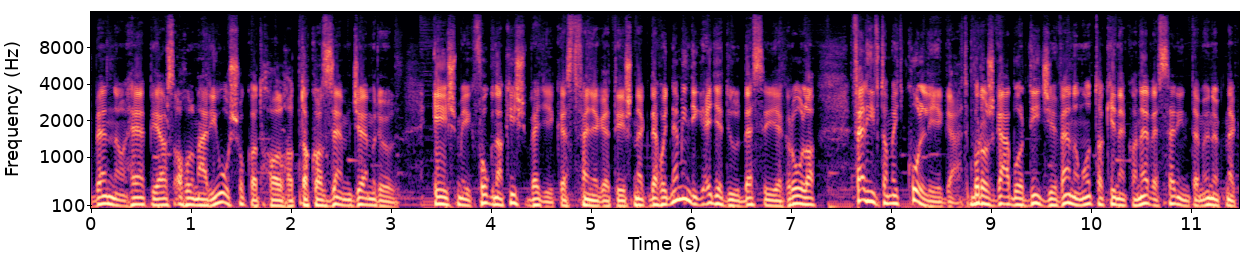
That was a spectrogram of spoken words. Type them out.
és benne a Happy Hours, ahol már jó sokat hallhattak a Zem Jamről, és még fognak is, vegyék ezt fenyegetésnek, de hogy nem mindig egyedül beszéljek róla, felhívtam egy kollégát, Boros Gábor DJ Venomot, akinek a neve szerintem önöknek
